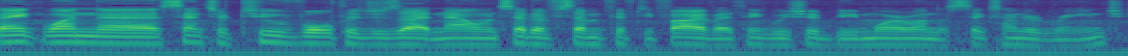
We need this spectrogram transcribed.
bank one uh, sensor two voltage is at now. Instead of 755, I think we should be more around the 600 range.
